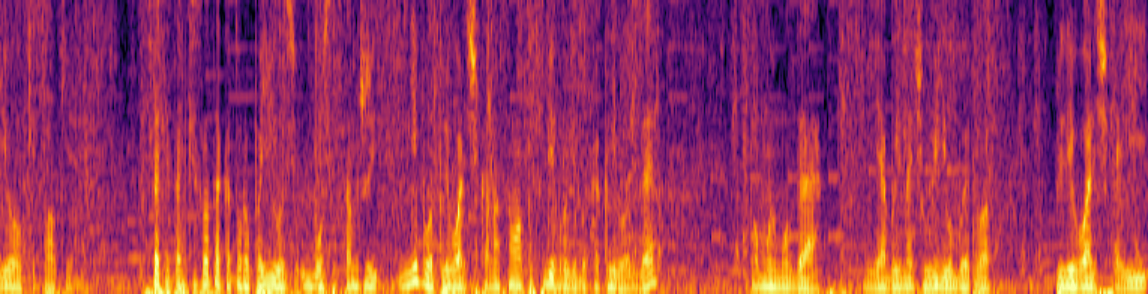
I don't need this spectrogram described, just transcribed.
Елки-палки. Кстати, там кислота, которая появилась у босса, там же не было плевальщика. Она сама по себе вроде бы как лилась, да? По-моему, да. Я бы иначе увидел бы этого плевальщика. И,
